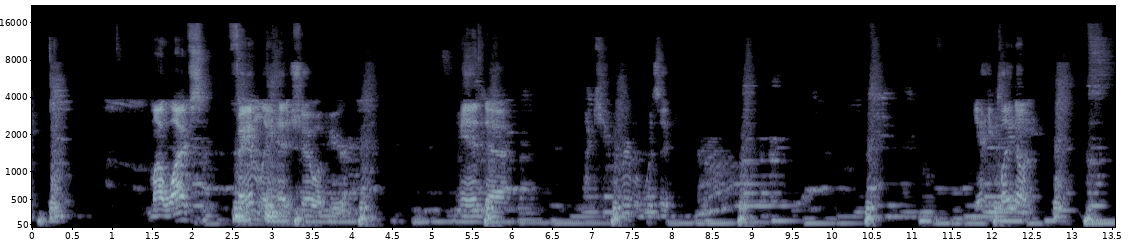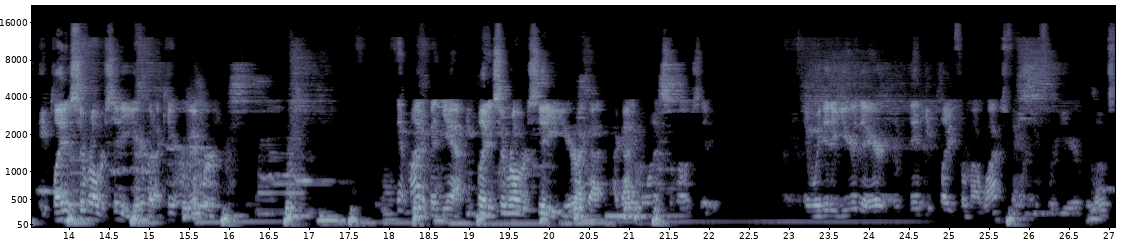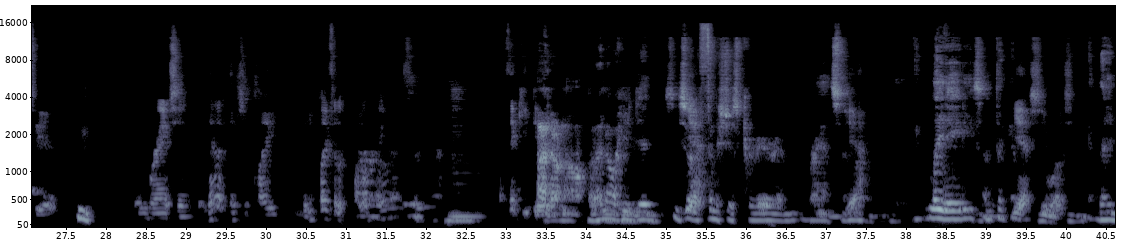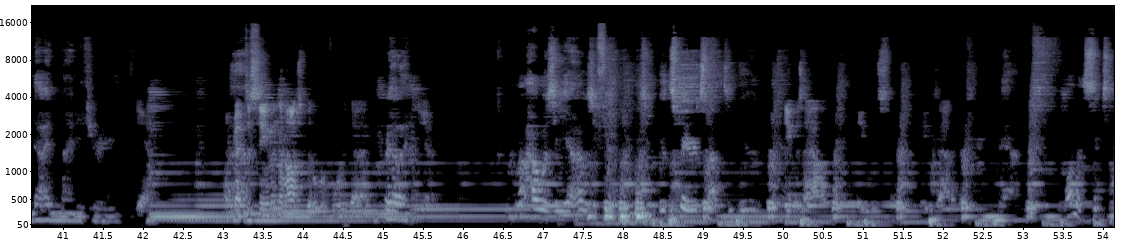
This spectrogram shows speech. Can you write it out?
my wife's family had a show up here, and uh, I can't remember was it. Yeah, he played on. He played at Silver Dollar City here, but I can't remember. That might have been yeah. He played at Silver Dollar City here. I got I got him one at Silver Dollar City, and we did a year there. And then he played for my wife's family for a year at the Lowe's Theater Hmm. in Branson. And then I think he played. Did he play for the Plum? I think he did. I don't know, but I know he did. He sort of finished his career in Branson. Yeah. Late '80s, I'm thinking. Yes, he was. Then he died in '93. Yeah. I got to see him in the hospital before he died. Really? Yeah. How was he? Uh, how was he feeling? Was he good spirits? Not too good. He was out. He was. He was out of it. One at 62.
